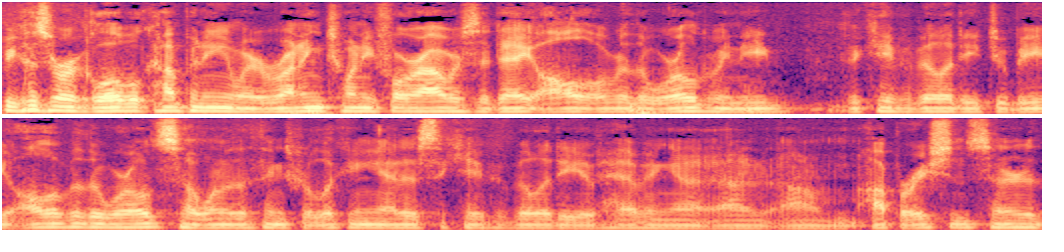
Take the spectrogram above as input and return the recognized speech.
Because we're a global company and we're running 24 hours a day all over the world, we need the capability to be all over the world. So one of the things we're looking at is the capability of having an um, operations center,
